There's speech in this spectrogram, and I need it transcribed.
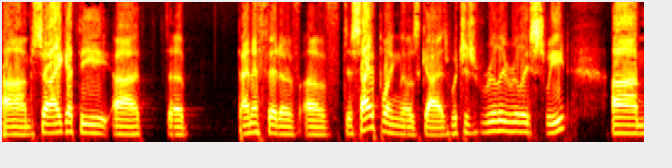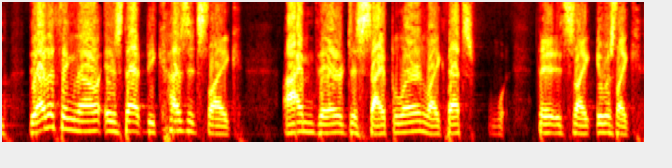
Um, so I get the uh, the benefit of of discipling those guys, which is really really sweet. Um, the other thing though is that because it's like I'm their discipler, like that's it's like it was like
